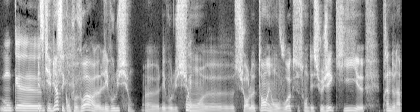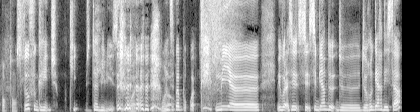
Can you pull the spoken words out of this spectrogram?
Donc euh, Et ce qui est bien, c'est qu'on peut voir l'évolution, l'évolution sur le temps, et on voit que ce sont des sujets qui prennent de l'importance. sauf Grinch qui stabilise. Ouais, On voilà. ne sait pas pourquoi. Mais, euh, mais voilà, c'est- bien de, de, de regarder ça,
